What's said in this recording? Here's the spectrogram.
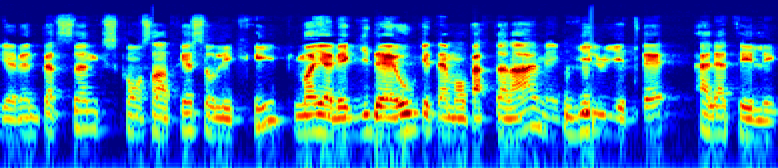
Il y avait une personne qui se concentrait sur l'écrit, puis moi, il y avait Guy Daou qui était mon partenaire, mais Guy, mm-hmm. lui, était à la télé.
